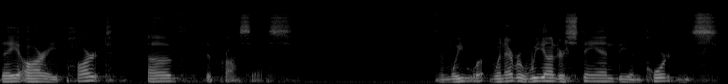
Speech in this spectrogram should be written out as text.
They are a part of the process. And we, whenever we understand the importance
